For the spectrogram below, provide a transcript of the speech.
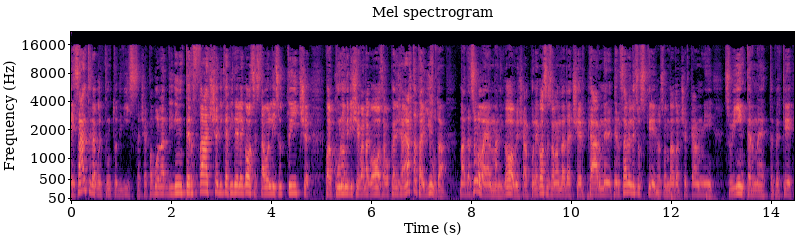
pesante da quel punto di vista. Cioè, proprio la, di l'interfaccia di capire le cose. Stavo lì su Twitch, qualcuno mi diceva una cosa, qualcuno diceva in realtà ti aiuta ma da solo vai al manicomio. Cioè, alcune cose sono andate a cercarmi per usare l'esoscheletro. Sono andato a cercarmi su internet perché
